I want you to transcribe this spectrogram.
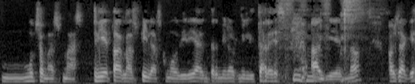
mucho más, más prietas las filas, como diría en términos militares alguien, ¿no? O sea que,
